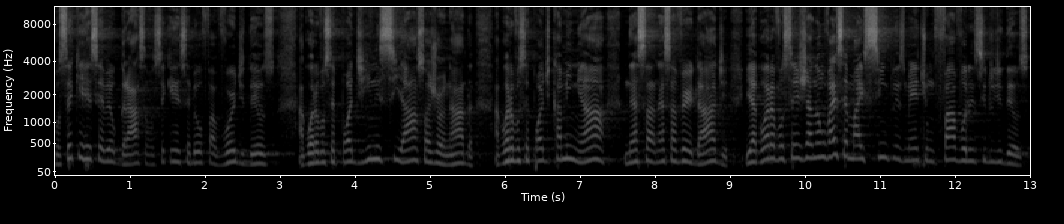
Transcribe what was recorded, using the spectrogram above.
Você que recebeu graça, você que recebeu o favor de Deus, agora você pode iniciar a sua jornada, agora você pode caminhar nessa, nessa verdade, e agora você já não vai ser mais simplesmente um favorecido de Deus,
